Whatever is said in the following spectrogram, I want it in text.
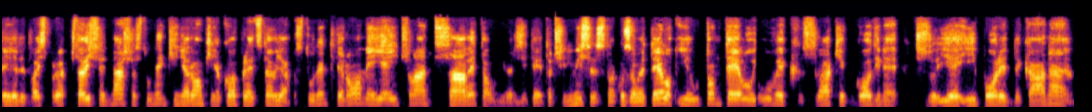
2021. šta više naša studentkinja Romkinja koja predstavlja studente Rome je i član saveta univerziteta, čini mi se da tako zove telo i u tom telu uvek svake godine je i pored dekana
